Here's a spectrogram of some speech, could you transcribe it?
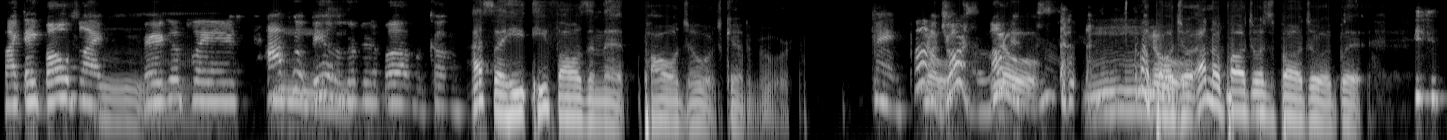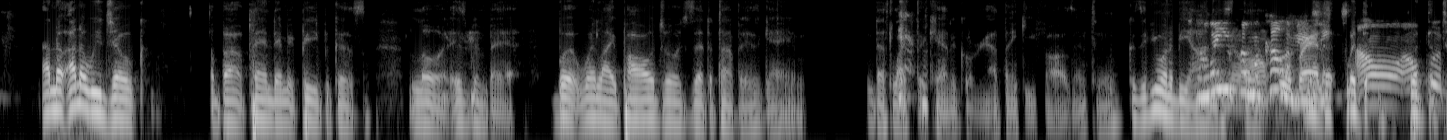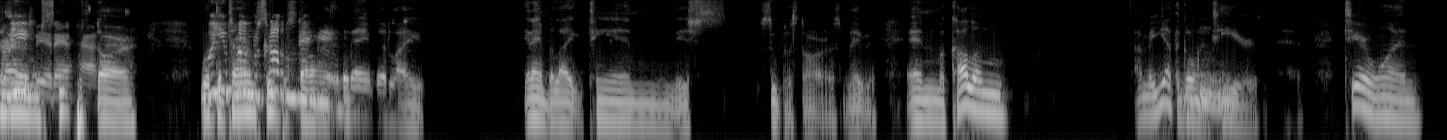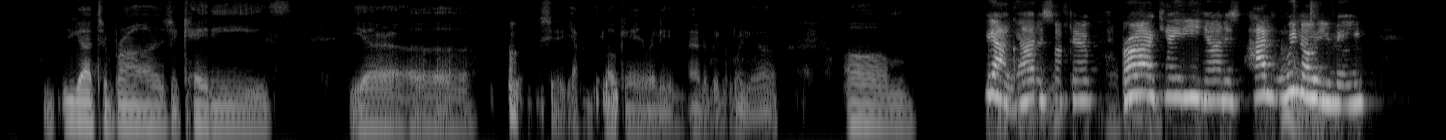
Like they both like very good players. I put Mm. Beal a little bit above McCollum. I say he he falls in that Paul George category. Man, Paul No. George is loaded. No. I Mm, know No. Paul George. I know Paul George is Paul George, but I know I know we joke about pandemic P because Lord, it's been bad. But when like Paul George is at the top of his game, that's like the category I think he falls into. Because if you want to be So where honest, you No, put I don't McCollum put Bradley. with the, don't, I don't with the term Beal that high. superstar, with Where the term superstar, there? it ain't but like it ain't but like ten ish superstars maybe. And McCollum, I mean, you have to go in Hmm. tiers, man. Tier one, you got your Brons, your KDs, your uh, shit. Yeah, Loki ain't really that to be completely honest. Um, You got Giannis up there. Bron, KD, Giannis. I, we know what you mean.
